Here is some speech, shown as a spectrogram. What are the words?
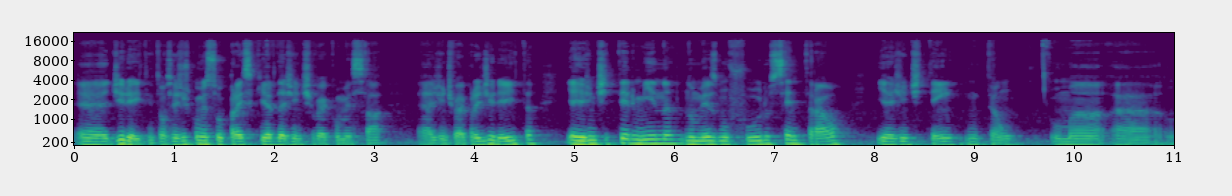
é, direito. Então, se a gente começou para a esquerda, a gente vai começar, a gente vai para a direita e aí a gente termina no mesmo furo central e a gente tem então uma, uh,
